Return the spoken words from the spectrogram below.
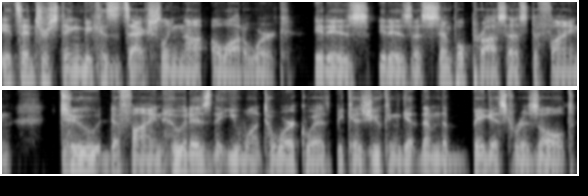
It's interesting because it's actually not a lot of work. It is it is a simple process to find to define who it is that you want to work with because you can get them the biggest result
